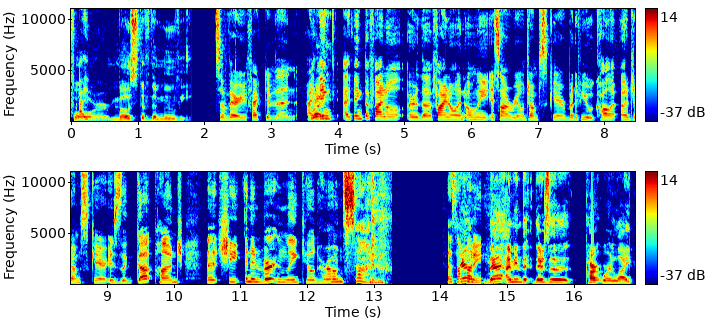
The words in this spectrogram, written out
for most of the movie. So very effective then. I Right. think I think the final or the final and only it's not a real jump scare, but if you would call it a jump scare is the gut punch that she inadvertently killed her own son. That's not Yeah, funny. That I mean, th- there's a part where like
